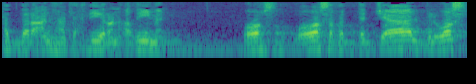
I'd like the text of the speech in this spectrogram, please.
حذر عنها تحذيرا عظيما. ووصف الدجال بالوصف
